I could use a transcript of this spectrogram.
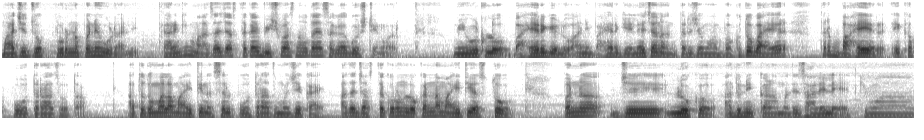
माझी झोप पूर्णपणे उडाली. कारण की माझा जास्त काही विश्वास नव्हता या सगळ्या गोष्टींवर. मी उठलो बाहेर गेलो आणि बाहेर गेल्याच्यानंतर जेव्हा बघतो बाहेर तर बाहेर एक पोतराज होता. आता तुम्हाला माहिती नसेल पोतराज म्हणजे काय? आता जास्त करून लोकांना माहिती असतो पण जे लोक आधुनिक काळामध्ये झालेले आहेत किंवा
